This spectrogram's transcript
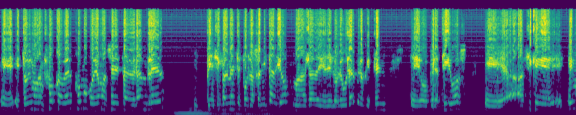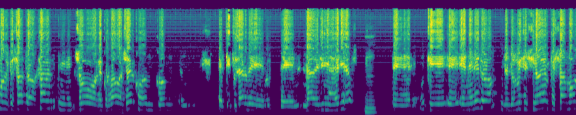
eh, estuvimos en foco a ver cómo podíamos hacer esta gran red, principalmente por los sanitarios, más allá de, de lo regular, pero que estén eh, operativos. Eh, así que hemos empezado a trabajar, mm, yo recordaba ayer con, con el, titular de, de la de líneas aéreas, Mm. eh, que eh, en enero del 2019 empezamos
